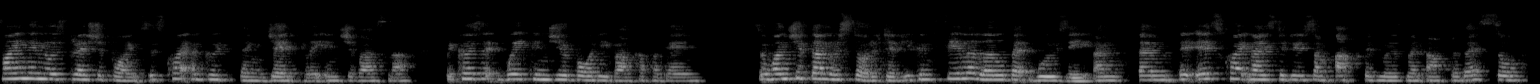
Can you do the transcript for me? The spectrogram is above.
finding those pressure points is quite a good thing gently in Shavasana because it wakens your body back up again. So once you've done restorative, you can feel a little bit woozy and um, it is quite nice to do some active movement after this. So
